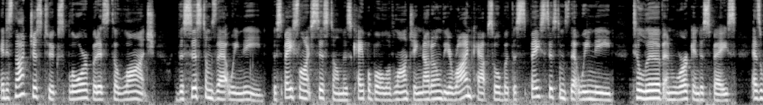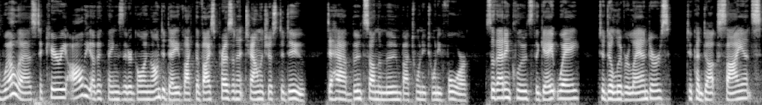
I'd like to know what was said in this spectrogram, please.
And it's not just to explore, but it's to launch the systems that we need. The Space Launch System is capable of launching not only the Orion capsule, but the space systems that we need to live and work into space as well as to carry all the other things that are going on today, like the vice president challenged us to do, to have boots on the moon by 2024. So that includes the gateway to deliver landers, to conduct science,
